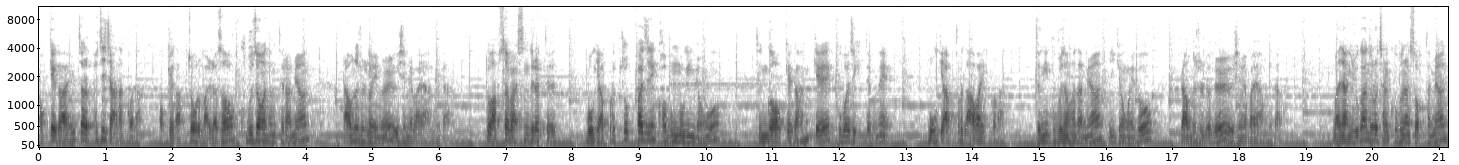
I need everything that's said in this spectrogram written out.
어깨가 일자로 펴지지 않았거나 어깨가 앞쪽으로 말려서 구부정한 상태라면 라운드 숄더임을 의심해 봐야 합니다. 또 앞서 말씀드렸듯 목이 앞으로 쭉 빠진 거북목인 경우 등과 어깨가 함께 굽어지기 때문에 목이 앞으로 나와 있거나 등이 구부정하다면 이 경우에도 라운드 숄더를 의심해 봐야 합니다. 만약 육안으로 잘 구분할 수 없다면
